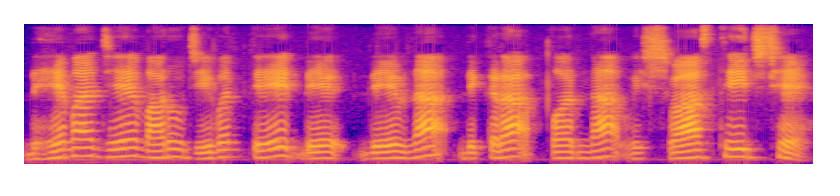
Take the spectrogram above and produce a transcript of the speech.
દેહમાં જે મારું જીવન તે દેવના, દીકરા પરના વિશ્વાસથી જ છે.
